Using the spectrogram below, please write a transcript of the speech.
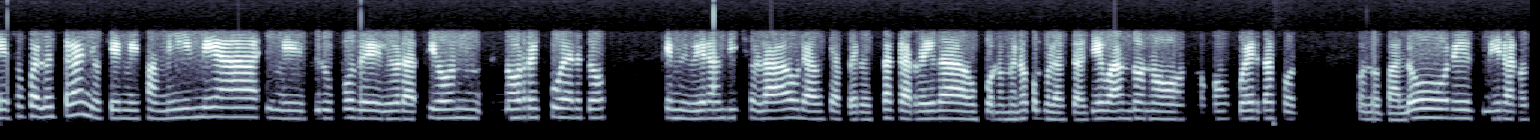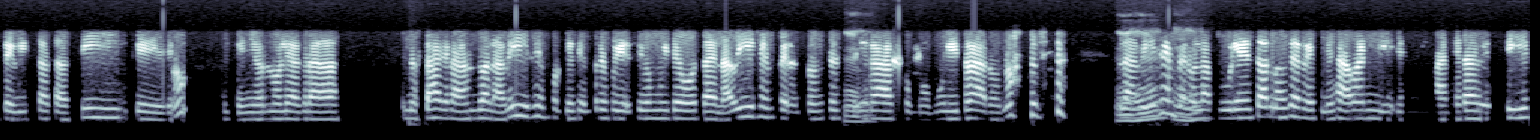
eso fue lo extraño, que mi familia y mi grupo de oración no recuerdo que me hubieran dicho Laura, o sea, pero esta carrera, o por lo menos como la estás llevando, no, no concuerda con, con los valores, mira, no te vistas así, que no, el Señor no le agrada, no estás agradando a la Virgen, porque siempre he sido muy devota de la Virgen, pero entonces era como muy raro, ¿no? la Virgen, pero la pureza no se reflejaba en mi, manera de vestir.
